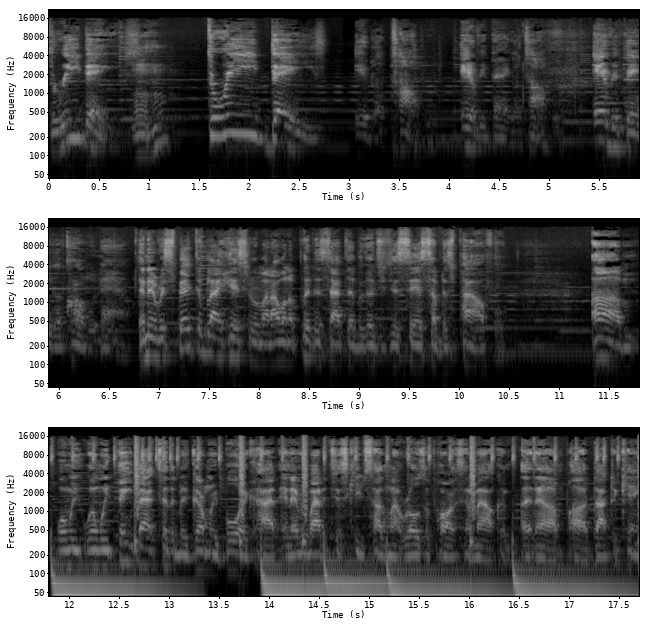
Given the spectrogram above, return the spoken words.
three days, Mm-hmm. three days, it'll topple. Everything will topple. Everything will crumble down. And in respect to Black History Month, I want to put this out there because you just said something that's powerful. Um, when we when we think back to the Montgomery boycott, and everybody just keeps talking about Rosa Parks and Malcolm and uh, uh, Dr. King,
